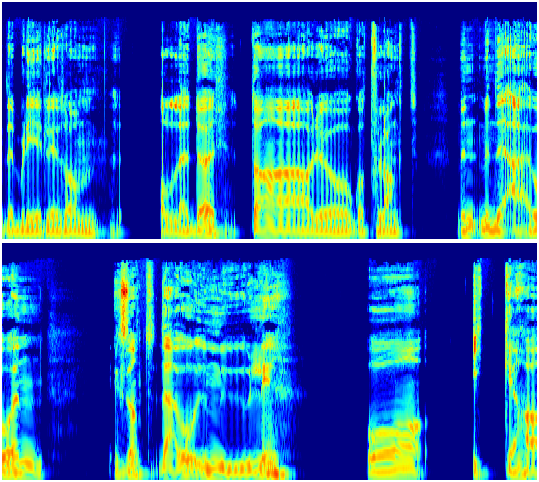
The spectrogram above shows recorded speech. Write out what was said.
det blir liksom alle dør, da har det jo gått for langt. Men, men det er jo en Ikke sant, det er jo umulig å ikke ha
